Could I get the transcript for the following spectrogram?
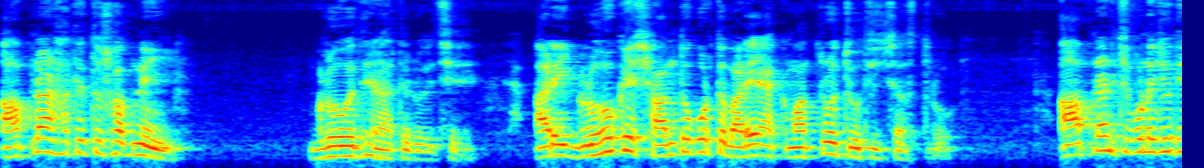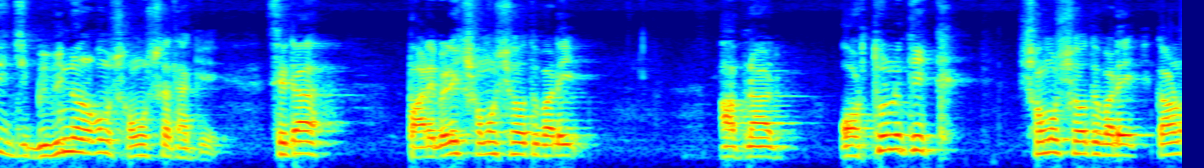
আপনার হাতে তো সব নেই। গ্রহদের হাতে রয়েছে। আর এই গ্রহকে শান্ত করতে পারে একমাত্র জ্যোতিষশাস্ত্র। আপনার জীবনে যদি বিভিন্ন রকম সমস্যা থাকে, সেটা পারিবারিক সমস্যা হতে পারে, আপনার অর্থনৈতিক সমস্যা হতে পারে, কারণ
